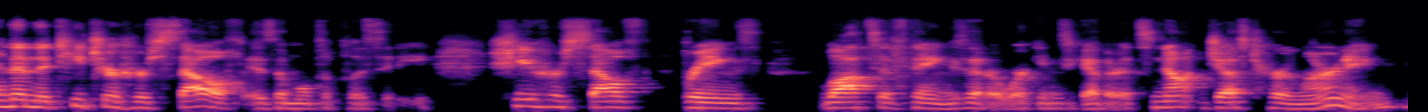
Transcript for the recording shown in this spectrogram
And then the teacher herself is a multiplicity. She herself brings lots of things that are working together. It's not just her learning.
